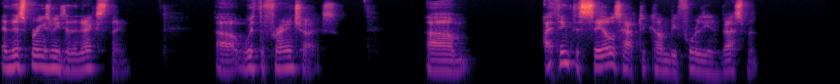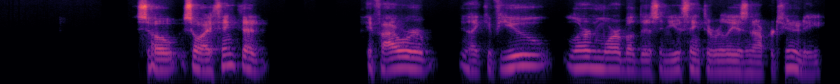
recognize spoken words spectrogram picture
and this brings me to the next thing uh, with the franchise. Um, I think the sales have to come before the investment. So, so I think that if I were like, if you learn more about this and you think there really is an opportunity,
